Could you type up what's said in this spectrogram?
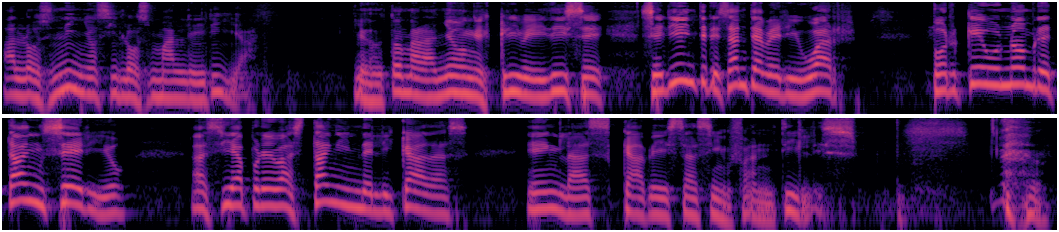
a los niños y los malería. Y el doctor Marañón escribe y dice, sería interesante averiguar por qué un hombre tan serio hacía pruebas tan indelicadas en las cabezas infantiles.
